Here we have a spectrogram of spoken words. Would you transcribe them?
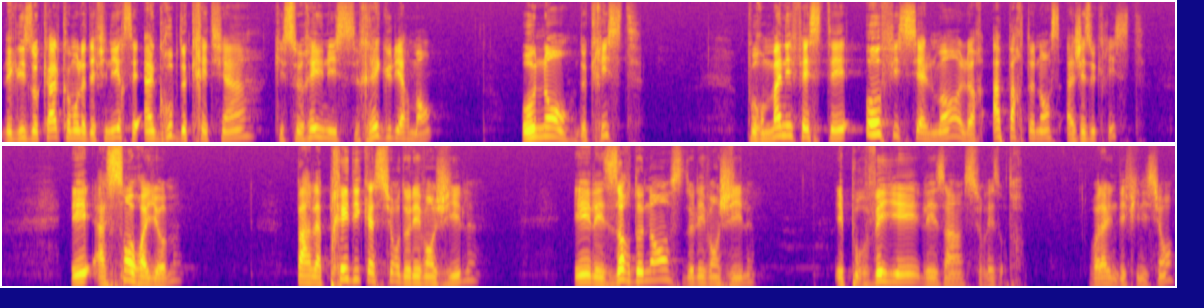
L'Église locale, comment le définir? C'est un groupe de chrétiens qui se réunissent régulièrement au nom de Christ pour manifester officiellement leur appartenance à Jésus-Christ et à son royaume par la prédication de l'Évangile et les ordonnances de l'Évangile et pour veiller les uns sur les autres. Voilà une définition.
